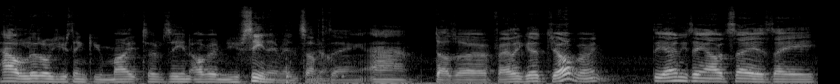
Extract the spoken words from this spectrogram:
how little you think you might have seen of him, you've seen him in something, and does a fairly good job. I mean, the only thing I would say is they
